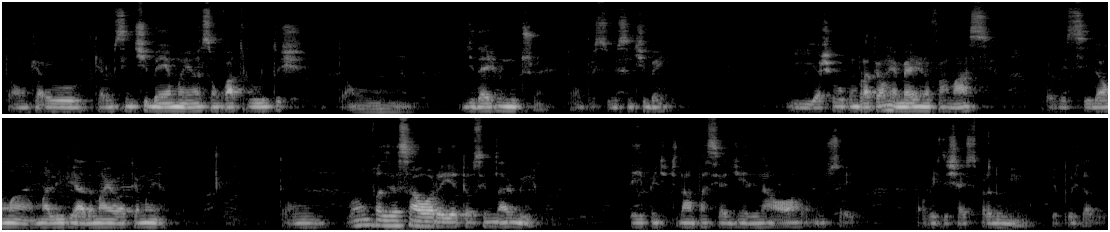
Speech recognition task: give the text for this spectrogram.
Então quero, quero me sentir bem amanhã, são quatro lutas, então de 10 minutos, né? Então preciso me sentir bem. E acho que vou comprar até um remédio na farmácia para ver se dá uma, uma aliviada maior até amanhã. Então vamos fazer essa hora aí até o seminário mesmo. De repente gente dá uma passeadinha ali na orla, não sei. Talvez deixar isso para domingo, depois da luta.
